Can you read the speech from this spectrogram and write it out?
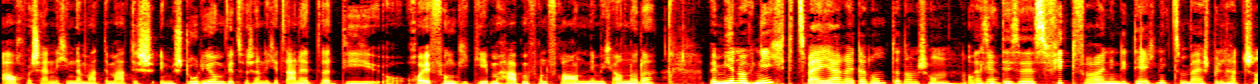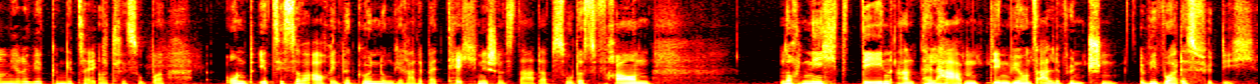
auch wahrscheinlich in der Mathematisch im Studium wird es wahrscheinlich jetzt auch nicht äh, die Häufung gegeben haben von Frauen, nehme ich an, oder? Bei mir noch nicht, zwei Jahre darunter dann schon. Okay. Also dieses Fit-Frauen in die Technik zum Beispiel hat schon ihre Wirkung gezeigt. Okay, super. Und jetzt ist aber auch in der Gründung gerade bei technischen Startups so, dass Frauen noch nicht den Anteil haben, den wir uns alle wünschen. Wie war das für dich?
